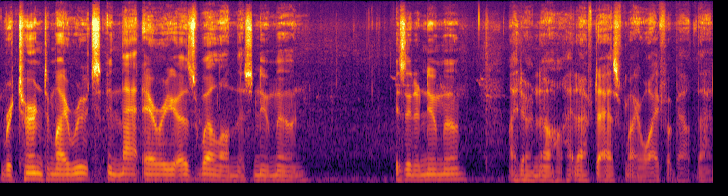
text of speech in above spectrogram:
returned to my roots in that area as well on this new moon. Is it a new moon? I don't know. I'd have to ask my wife about that.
